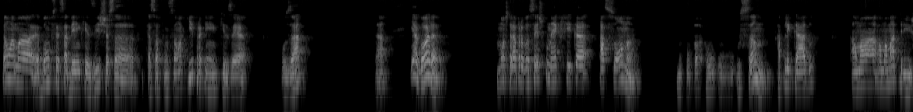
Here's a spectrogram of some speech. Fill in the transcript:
Então é, uma, é bom vocês saberem que existe essa, essa função aqui para quem quiser usar. Tá? E agora, mostrar para vocês como é que fica a soma, o, o, o, o sum aplicado a uma, a uma matriz.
